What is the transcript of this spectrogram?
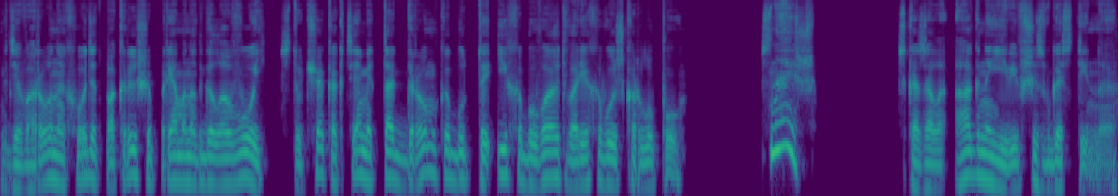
где вороны ходят по крыше прямо над головой, стуча когтями так громко, будто их обувают в ореховую скорлупу. «Знаешь», — сказала Агна, явившись в гостиную,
